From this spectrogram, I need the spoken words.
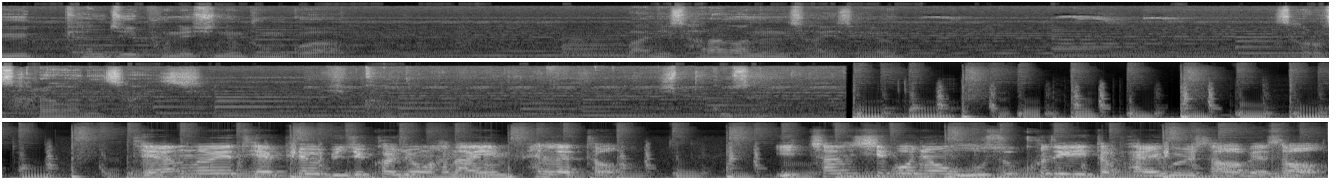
그 편지 보내시는 분과 많이 사랑하는 사이세요? 서로 사랑하는 사이지. 히카루 19세 대학로의 대표 뮤지컬 중 하나인 펠레터. 2015년 우수 크리에이터 발굴 사업에서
